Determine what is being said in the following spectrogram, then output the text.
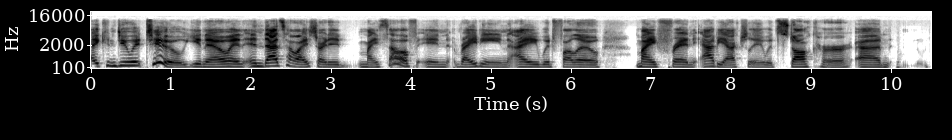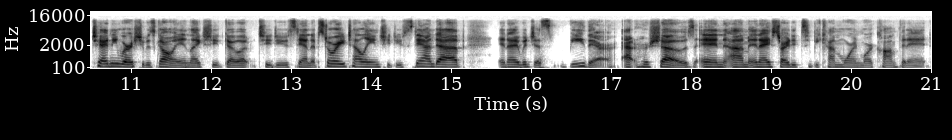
I can do it too, you know, and and that's how I started myself in writing. I would follow my friend Abby. Actually, I would stalk her um, to anywhere she was going. Like she'd go up to do stand up storytelling, she'd do stand up, and I would just be there at her shows. And um, and I started to become more and more confident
